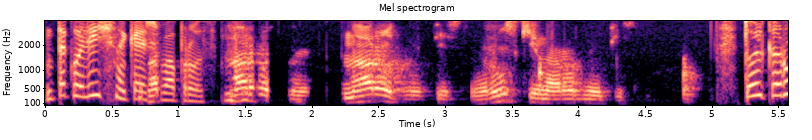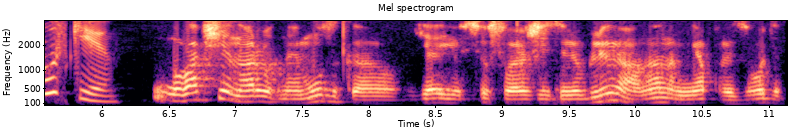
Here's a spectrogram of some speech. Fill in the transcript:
Ну, такой личный, конечно, вопрос. Народные, народные песни, русские народные песни. Только русские? Ну, вообще народная музыка, я ее всю свою жизнь люблю, и она на меня производит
